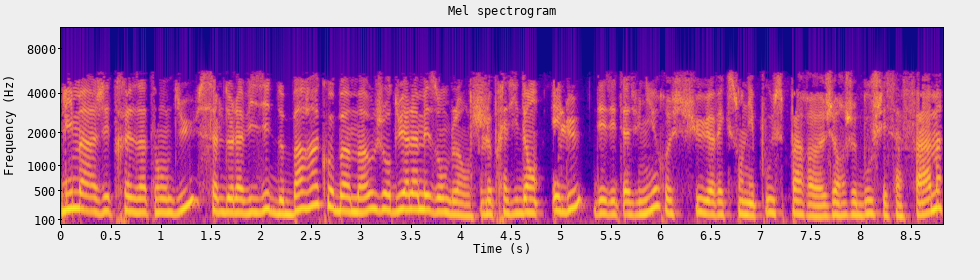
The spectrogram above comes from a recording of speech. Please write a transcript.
L'image est très attendue, celle de la visite de Barack Obama aujourd'hui à la Maison Blanche. Le président élu des États-Unis reçu avec son épouse par euh, George Bush et sa femme.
